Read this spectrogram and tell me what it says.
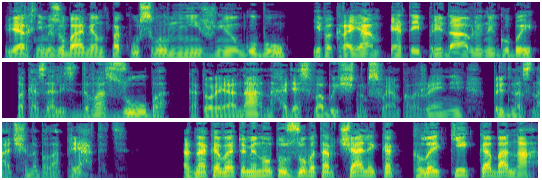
верхними зубами он покусывал нижнюю губу, и по краям этой придавленной губы показались два зуба, которые она, находясь в обычном своем положении, предназначена была прятать. Однако в эту минуту зубы торчали, как клыки кабана,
